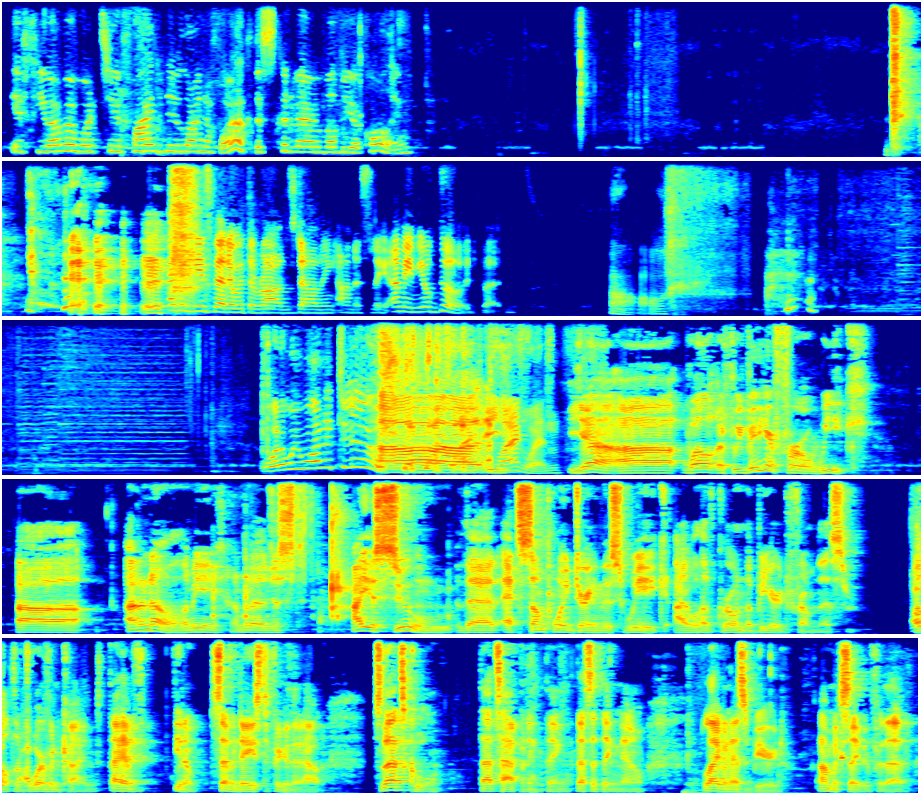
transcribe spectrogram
if you ever were to find a new line of work, this could very well be your calling. I think he's better with the rods, darling. Honestly, I mean, you're good, but Oh. what do we want to do? Uh, y- Flagwin. Yeah, uh well, if we've been here for a week, uh I don't know. Let me I'm going to just I assume that at some point during this week I will have grown the beard from this Oh, health of dwarven kind. I have, you know, 7 days to figure that out. So that's cool. That's happening thing. That's a thing now. Lagman has a beard. I'm excited for that.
